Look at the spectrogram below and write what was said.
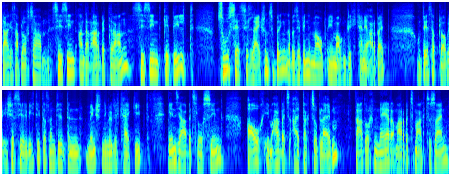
Tagesablauf zu haben. Sie sind an der Arbeit dran, sie sind gewillt, zusätzlich Leistung zu bringen, aber sie finden im Augenblick keine Arbeit. Und deshalb glaube ich, ist es sehr wichtig, dass man den Menschen die Möglichkeit gibt, wenn sie arbeitslos sind, auch im Arbeitsalltag zu bleiben, dadurch näher am Arbeitsmarkt zu sein,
